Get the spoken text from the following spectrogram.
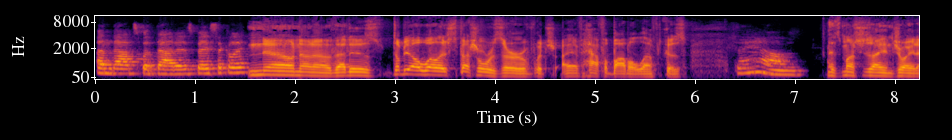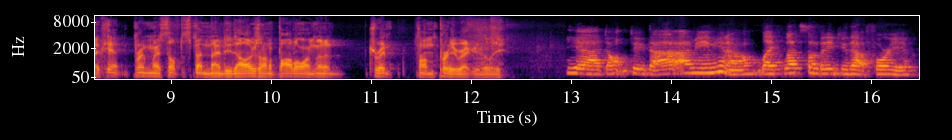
And that's what that is basically? No, no, no. That is W.L. Weller's Special Reserve, which I have half a bottle left because Damn. as much as I enjoy it, I can't bring myself to spend $90 on a bottle I'm going to drink from pretty regularly. Yeah, don't do that. I mean, you know, like let somebody do that for you.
